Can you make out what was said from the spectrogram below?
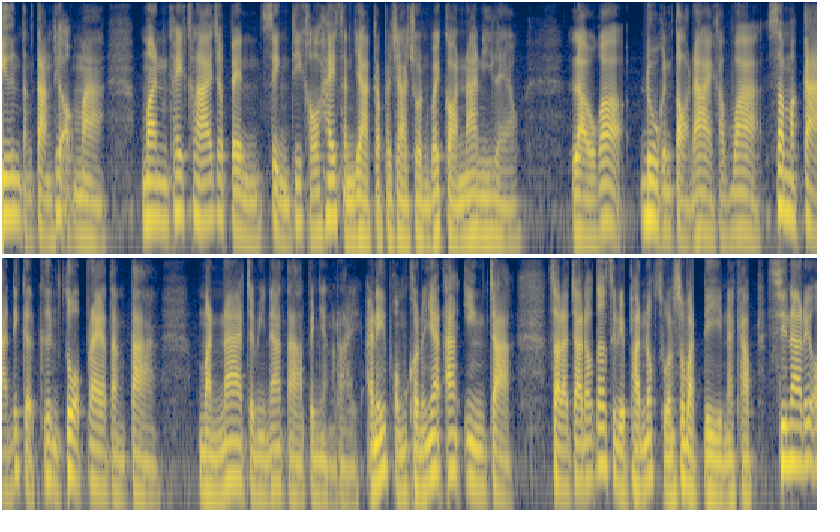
ยืนต่างๆที่ออกมา มันคล้ายๆจะเป็นสิ่งที่เขาให้สัญญากับประชาชนไว้ก่อนหน้านี้แล้ว เราก็ดูกันต่อได้ครับว่าสมการที่เกิดขึ้นตัวแปรต่างๆ มันน่าจะมีหน้าตาเป็นอย่างไร อันนี้ผมขออนุญาตอ้างอิงจากศาสตราจารย์ดรสิริพรรณนกสวนสวัสดีนะครับ scenario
